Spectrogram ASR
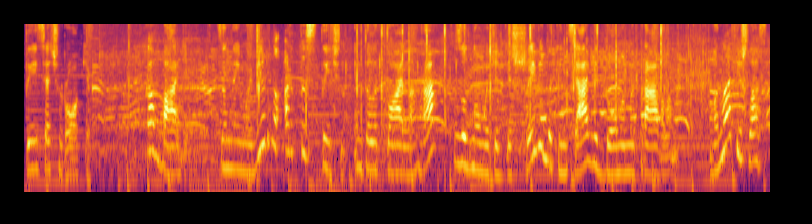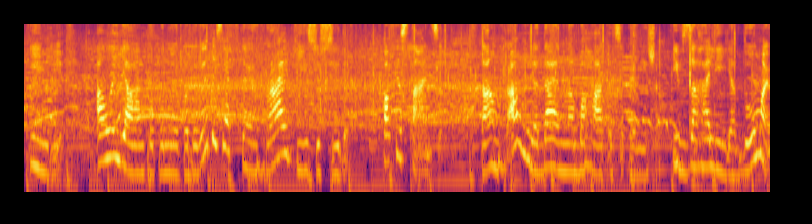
тисяч років. Кабаді це неймовірно артистична інтелектуальна гра з одному тільки шиві до кінця відомими правилами. Вона пішла з Індії, але я вам пропоную подивитися, як в неї грають її сусіди пакистанці. Там гра виглядає набагато цікавіше. І взагалі я думаю,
